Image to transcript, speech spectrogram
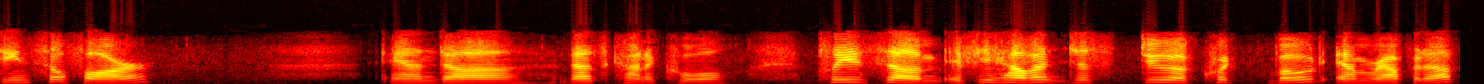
seen so far, and uh, that's kind of cool. Please, um, if you haven't, just do a quick vote and wrap it up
